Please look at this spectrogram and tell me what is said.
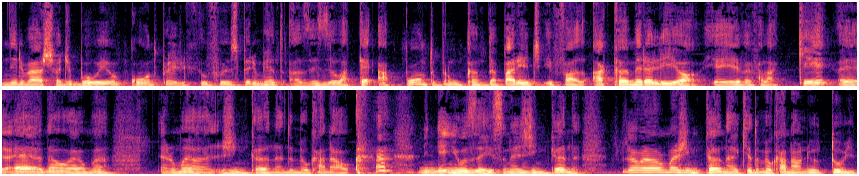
e ele vai achar de boa e eu conto para ele que aquilo foi um experimento. Às vezes eu até aponto para um canto da parede e falo, a câmera ali, ó. E aí ele vai falar, que? É, é não, é uma... Era uma gincana do meu canal. Ninguém usa isso, né? Gincana. Era uma gincana aqui do meu canal no YouTube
